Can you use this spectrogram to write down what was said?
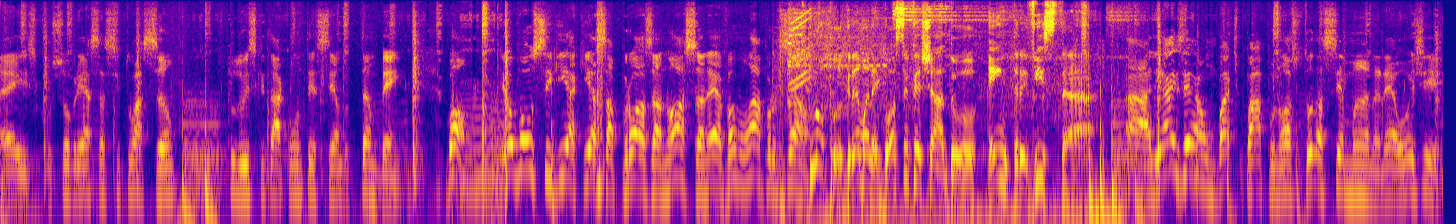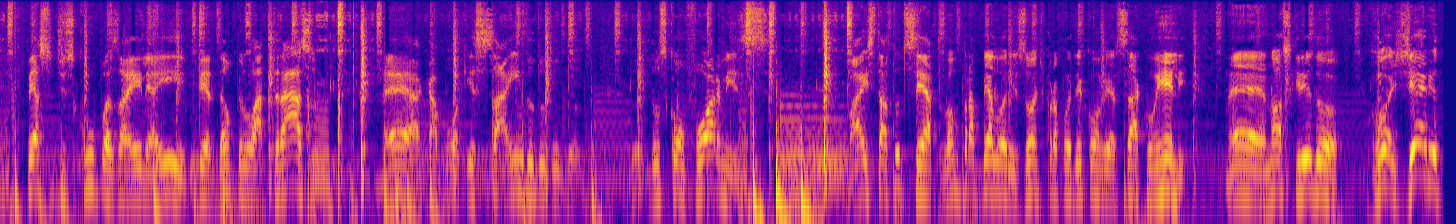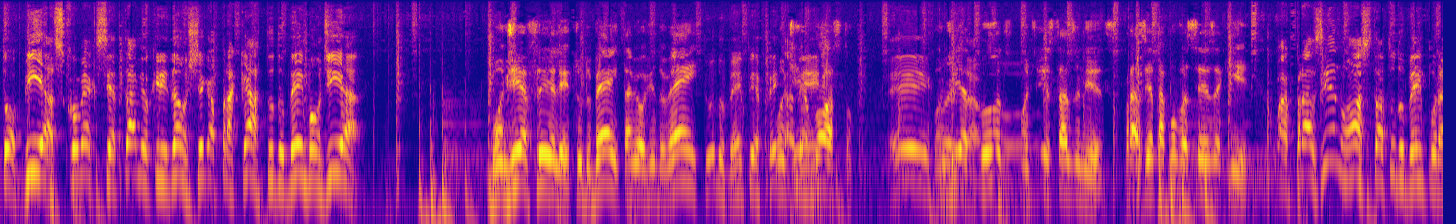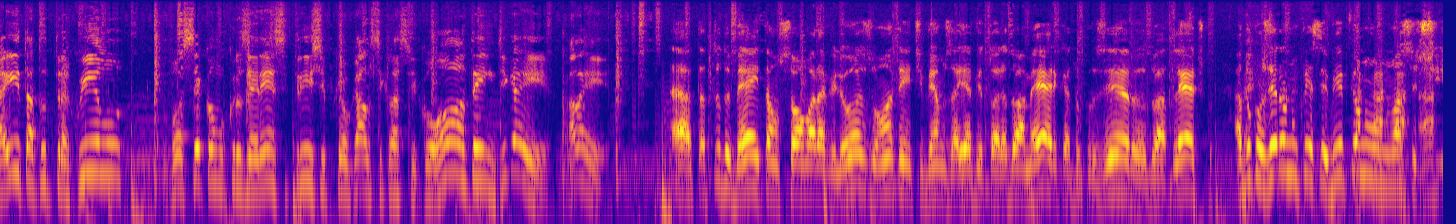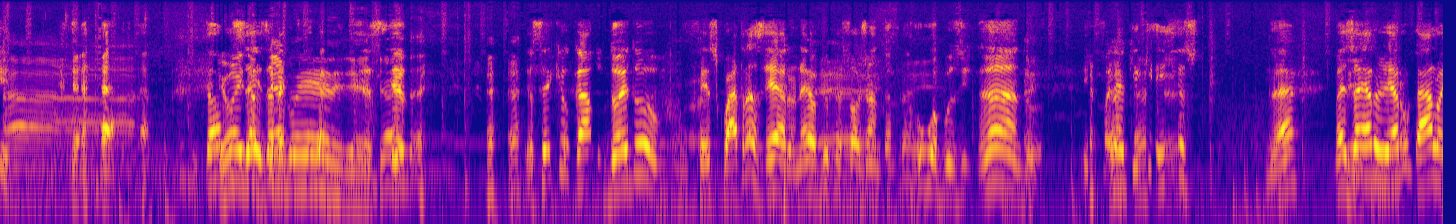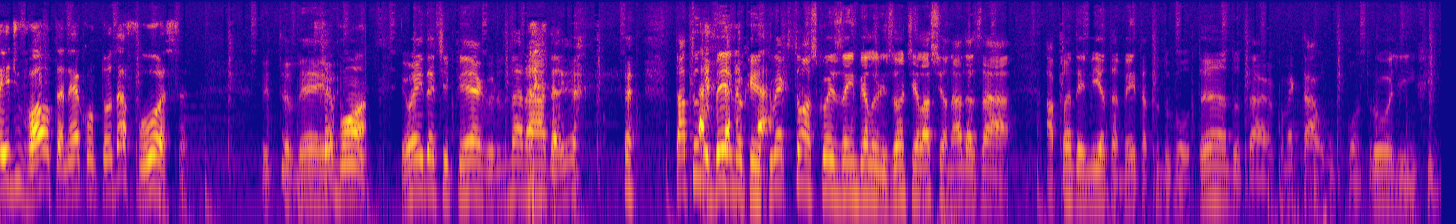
é, sobre essa situação, tudo isso que está acontecendo também. Bom, eu vou seguir aqui essa prosa nossa, né? Vamos lá, produção. No programa Negócio Fechado, entrevista. Ah, aliás, é um bate-papo nosso toda semana, né? Hoje peço desculpas a ele aí, perdão pelo atraso, né? Acabou aqui saindo do, do, do, dos conformes. Mas tá tudo certo. Vamos para Belo Horizonte para poder conversar com ele, né? Nosso querido Rogério Tobias. Como é que você tá, meu queridão? Chega para cá, tudo bem? Bom dia. Bom dia, Freely. Tudo bem? Tá me ouvindo bem? Tudo bem, perfeitamente. Bom dia, Boston. Ei, Bom dia a todos. Boa. Bom dia, Estados Unidos. Prazer estar com vocês aqui. Prazer nosso. Tá tudo bem por aí? Tá tudo tranquilo? Você como cruzeirense triste porque o Galo se classificou ontem? Diga aí. Fala aí. Ah, tá tudo bem, tá um sol maravilhoso. Ontem tivemos aí a vitória do América, do Cruzeiro, do Atlético. A do Cruzeiro eu não percebi porque eu não, não assisti. então, eu ainda pego ele, gente. Eu ainda... Eu sei que o Galo doido fez 4 a 0 né? Eu vi é, o pessoal já andando na rua, buzinando. E falei, o que, que é isso? Né? Mas era, era o Galo aí de volta, né? Com toda a força. Muito bem. Isso é bom. Eu ainda te pego, não dá nada. tá tudo bem, meu querido? Como é que estão as coisas aí em Belo Horizonte relacionadas à, à pandemia também? Tá tudo voltando? Tá, como é que tá o controle, enfim?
